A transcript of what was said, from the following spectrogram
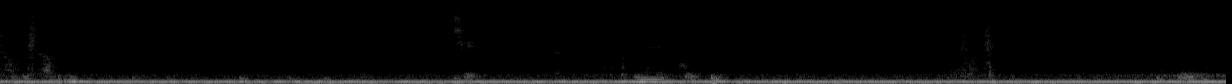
정삼 지 기부인 일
